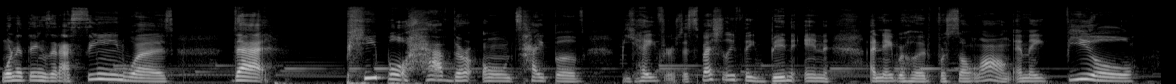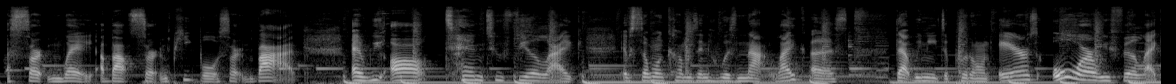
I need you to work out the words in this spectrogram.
One of the things that I've seen was that people have their own type of behaviors, especially if they've been in a neighborhood for so long and they feel a certain way about certain people, a certain vibe. And we all tend to feel like if someone comes in who is not like us, that we need to put on airs, or we feel like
